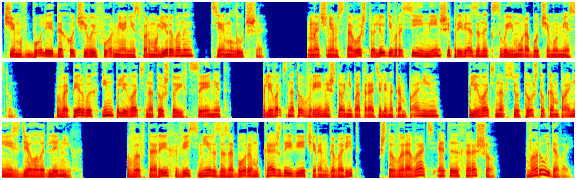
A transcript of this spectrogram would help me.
чем в более доходчивой форме они сформулированы, тем лучше. Начнем с того, что люди в России меньше привязаны к своему рабочему месту. Во-первых, им плевать на то, что их ценят, плевать на то время, что они потратили на компанию, Плевать на все то, что компания сделала для них. Во-вторых, весь мир за забором каждый вечер им говорит, что воровать — это хорошо. Воруй давай.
